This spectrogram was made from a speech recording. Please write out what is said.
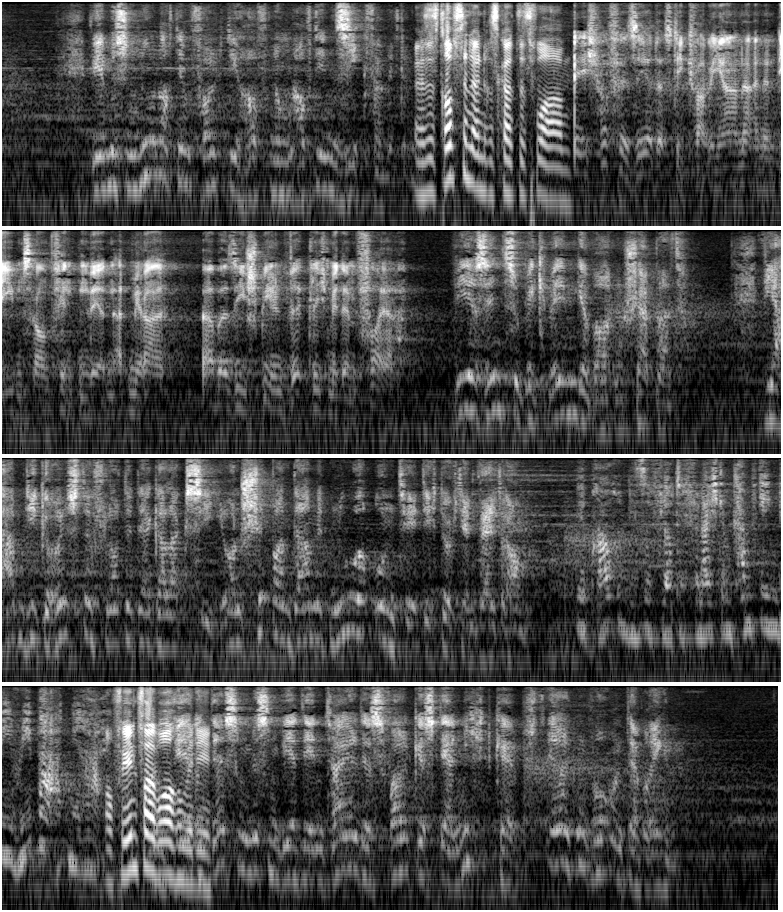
Wir müssen nur noch dem Volk die Hoffnung auf den Sieg vermitteln. Es ist trotzdem ein riskantes Vorhaben. Ich hoffe sehr, dass die Quarianer einen Lebensraum finden werden, Admiral. Aber sie spielen wirklich mit dem Feuer. Wir sind zu bequem geworden, Shepard. Wir haben die größte Flotte der Galaxie und schippern damit nur untätig durch den Weltraum. Wir brauchen diese Flotte vielleicht im Kampf gegen die Reaper, Admiral. Auf jeden Fall brauchen wir die. Währenddessen müssen wir den Teil des Volkes, der nicht kämpft, irgendwo unterbringen.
